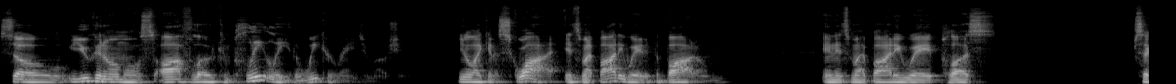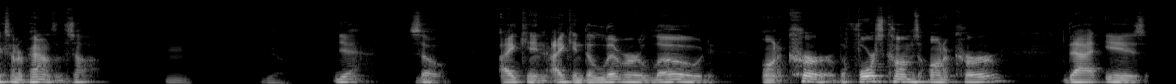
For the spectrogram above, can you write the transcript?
So you can almost offload completely the weaker range of motion. You know, like in a squat, it's my body weight at the bottom. and it's my body weight plus 600 pounds at the top. Mm. Yeah. Yeah. So I can I can deliver load on a curve. The force comes on a curve that is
